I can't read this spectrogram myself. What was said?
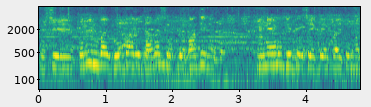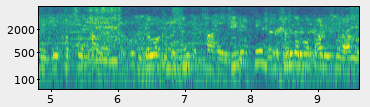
પછી પ્રવીણભાઈ ગોબારી ધારાસભ્ય ગાંધીનગર. એને એમ કીધું છે કે ભાઈ તમારે જે ખર્ચો થાય એ દવાખાનાની અંદર થાય સંદર્ભમાં કાર્ડ ઉપર હાલો?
